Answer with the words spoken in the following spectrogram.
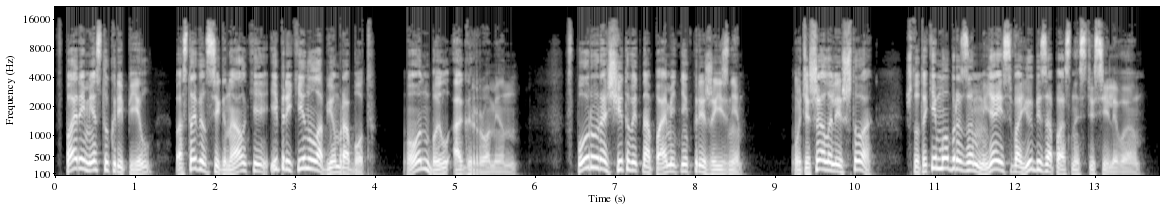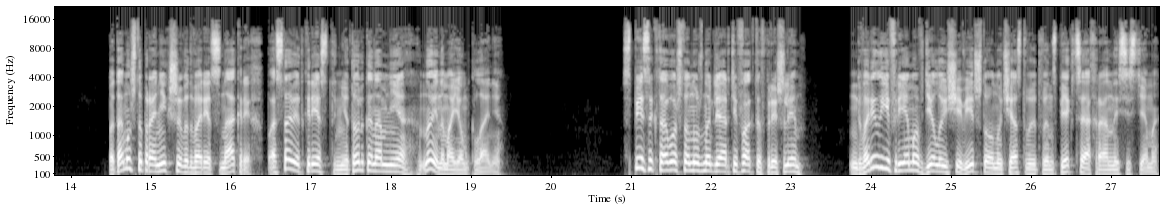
В паре мест укрепил, поставил сигналки и прикинул объем работ. Он был огромен. Впору рассчитывать на памятник при жизни. Утешало лишь то, что таким образом я и свою безопасность усиливаю. Потому что проникший во дворец Накрих поставит крест не только на мне, но и на моем клане. Список того, что нужно для артефактов, пришли. Говорил Ефремов, делающий вид, что он участвует в инспекции охранной системы.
